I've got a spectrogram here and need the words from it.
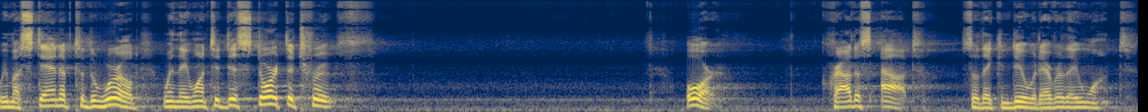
We must stand up to the world when they want to distort the truth or crowd us out so they can do whatever they want.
